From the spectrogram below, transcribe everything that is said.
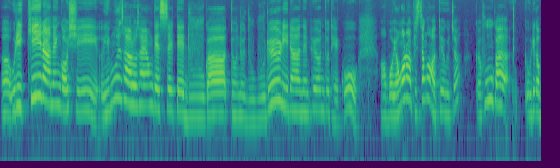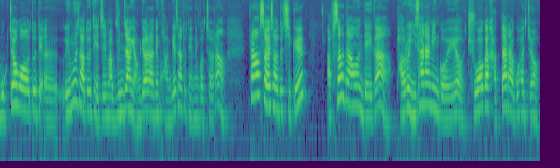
어, 우리 키라는 것이 의문사로 사용됐을 때 누가 또는 누구를 이라는 표현도 되고 어, 뭐 영어랑 비슷한 것 같아요. 그죠? 그러니까 후가 우리가 목적어도 되, 어, 의문사도 되지만 문장 연결하는 관계사도 되는 것처럼 프랑스어에서도 지금 앞서 나온 내가 바로 이 사람인 거예요. 주어가 같다라고 하죠.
